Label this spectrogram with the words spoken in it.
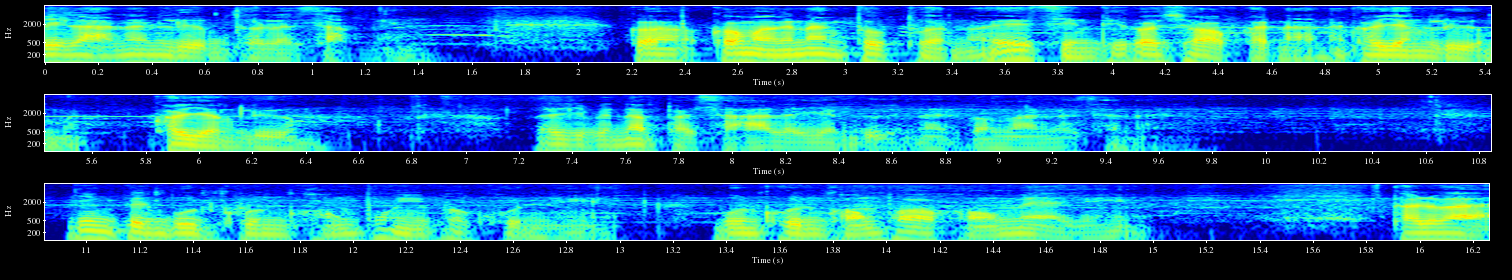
เวลานั้นลืมโทรศัพท์เนี่ยก็ก็มานั่งทบทวนว่าสิ่งที่เขาชอบขนาดนั้นเขายังลืมเขายังลืมเราจะไปนับภาษาอะไรอย่างอื่นอะไรประมาณลักษณะยิ่งเป็นบุญคุณของผู้มีพระคุณอย่างเงี้ยบุญคุณของพ่อของแม่อย่างเงี้ย เขาเรียกว่า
